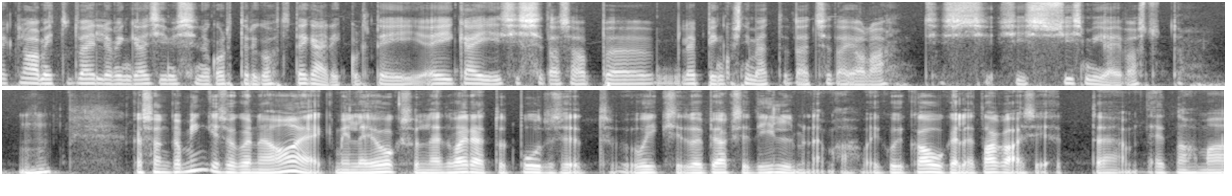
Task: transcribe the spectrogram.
reklaamitud välja mingi asi, mis sinna korteri kohta tegelikult ei, ei käi, siis seda saab äh, lepingus nimetada, et seda ei ole, siis, siis, siis müüja ei vastuta mm. -hmm. kas on ka mingisugune aeg, mille jooksul need varjatud puudused võiksid või peaksid ilmnema või kui kaugele tagasi, et, et noh, ma,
